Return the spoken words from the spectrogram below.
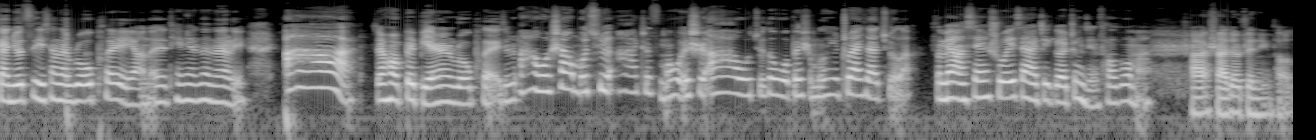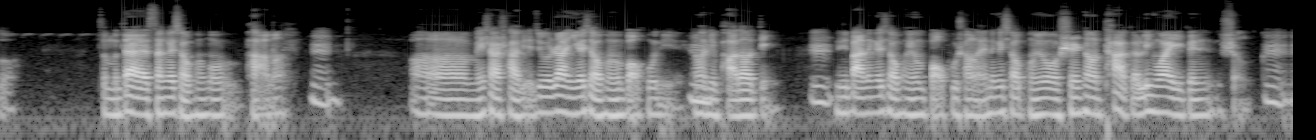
感觉自己像在 role play 一样的，就天天在那里啊，然后被别人 role play，就是啊，我上不去啊，这怎么回事啊？我觉得我被什么东西拽下去了。怎么样？先说一下这个正经操作嘛。啥啥叫正经操作？怎么带三个小朋友爬吗？嗯啊、没啥差别，就是让一个小朋友保护你，然后你爬到顶，嗯你把那个小朋友保护上来，那个小朋友身上 tag 另外一根绳，嗯，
